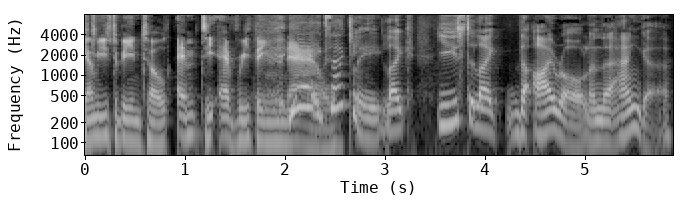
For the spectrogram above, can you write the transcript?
I'm used to being told empty everything now. Yeah, exactly. Like you used to like the eye roll and the anger,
